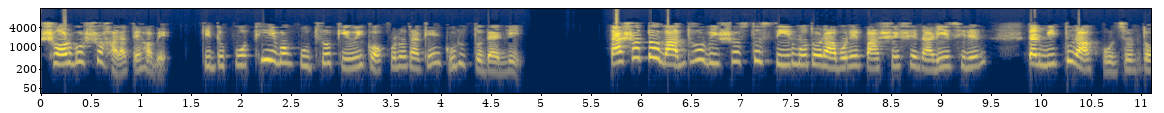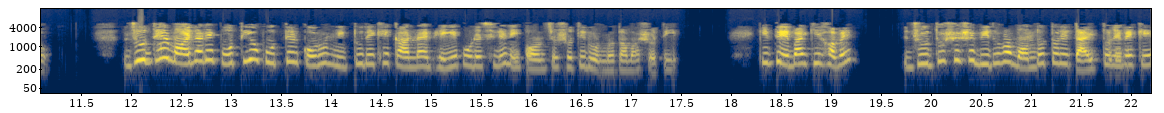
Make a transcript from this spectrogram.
সর্বস্ব হারাতে হবে। কিন্তু পতি এবং পুত্র কেউই কখনো তাকে গুরুত্ব দেননি। তা সত্ত্বেও বাধ্য বিশ্বস্ত স্ত্রীর মতো রাবণের পাশে এসে দাঁড়িয়েছিলেন তার মৃত্যুর আগ পর্যন্ত। যুদ্ধের ময়দানে পতি ও পুত্রের করুণ মৃত্যু দেখে কান্নায় ভেঙে পড়েছিলেন এই পঞ্চসতীর অন্যতমা সতী। কিন্তু এবার কি হবে? যুদ্ধ শেষে বিধবা মন্দোত্তরের দায়িত্ব নেবে কে?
